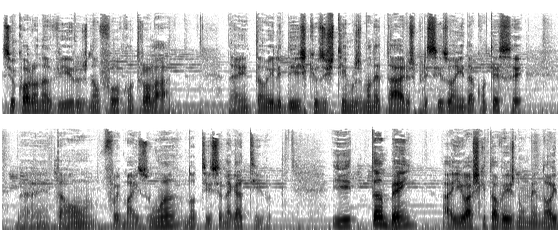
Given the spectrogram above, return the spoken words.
se o coronavírus não for controlado. Né? Então ele diz que os estímulos monetários precisam ainda acontecer. Né? Então foi mais uma notícia negativa. E também Aí eu acho que talvez num menor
